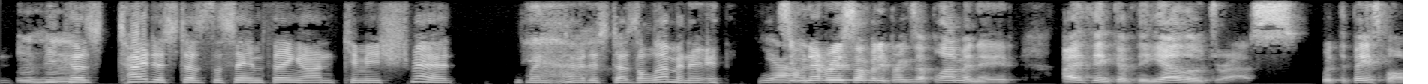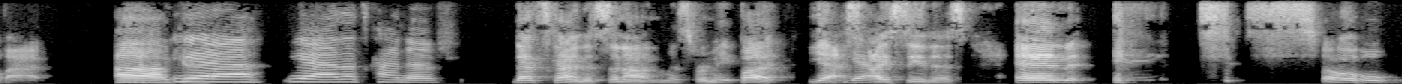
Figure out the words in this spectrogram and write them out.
Mhm. because Titus does the same thing on Kimmy Schmidt when Titus does a lemonade. yeah. So whenever somebody brings up lemonade i think of the yellow dress with the baseball bat Uh, oh, okay. Yeah, yeah, that's kind of that's kind of synonymous for me but yes Yeah. i see this and it's so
